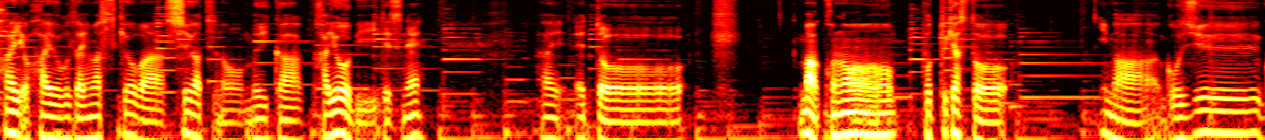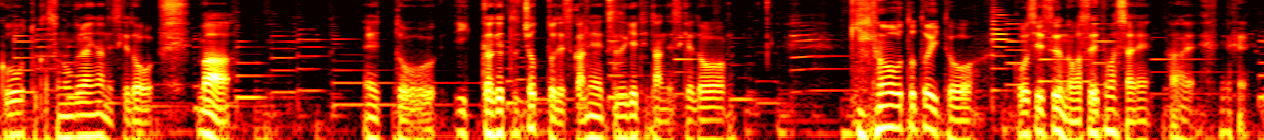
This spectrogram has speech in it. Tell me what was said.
はい、おはようございます。今日は4月の6日火曜日ですね。はい、えっと、まあ、このポッドキャスト、今、55とかそのぐらいなんですけど、まあ、えっと、1ヶ月ちょっとですかね、続けてたんですけど、昨日、おとといと更新するの忘れてましたね。はい。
